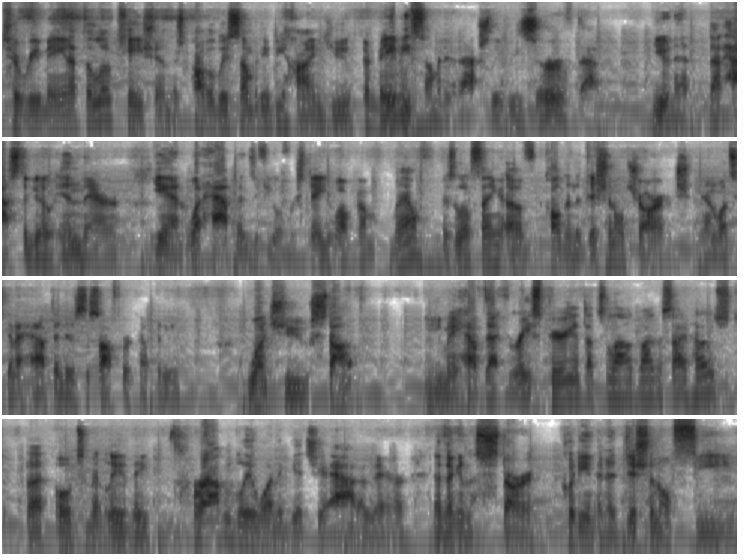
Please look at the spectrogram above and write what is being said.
to remain at the location. There's probably somebody behind you. There may be somebody that actually reserved that unit that has to go in there. And what happens if you overstay your welcome? Well, there's a little thing of called an additional charge. And what's going to happen is the software company, once you stop, you may have that grace period that's allowed by the site host, but ultimately they probably want to get you out of there and they're going to start putting an additional fee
